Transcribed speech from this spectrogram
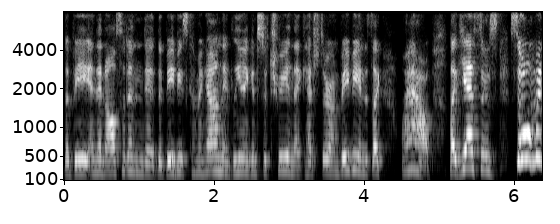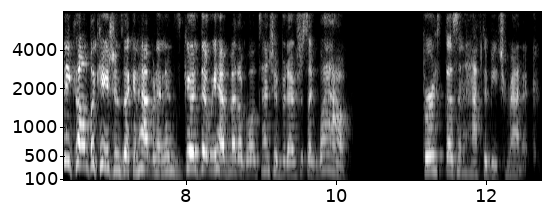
the baby and then all of a sudden the, the baby's coming out and they lean against a tree and they catch their own baby and it's like wow like yes there's so many complications that can happen and it's good that we have medical attention but i was just like wow birth doesn't have to be traumatic.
